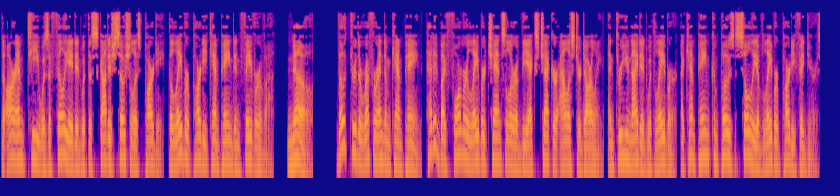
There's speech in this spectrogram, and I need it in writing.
the RMT was affiliated with the Scottish Socialist Party. The Labour Party campaigned in favour of a «no» Vote through the referendum campaign, headed by former Labour Chancellor of the Exchequer Alistair Darling, and through United with Labour, a campaign composed solely of Labour Party figures.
